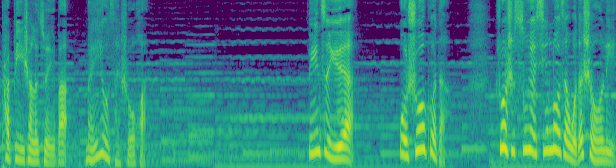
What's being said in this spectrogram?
他闭上了嘴巴，没有再说话。林子瑜，我说过的，若是苏月心落在我的手里，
